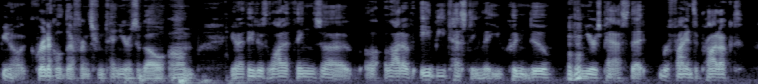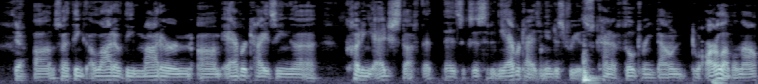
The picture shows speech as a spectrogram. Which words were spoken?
you know a critical difference from ten years ago. Um, you know, I think there's a lot of things, uh, a lot of A/B testing that you couldn't do in Mhm. years past that refines a product. Yeah. Um, so I think a lot of the modern um, advertising, uh, cutting edge stuff that has existed in the advertising industry is kind of filtering down to our level now.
